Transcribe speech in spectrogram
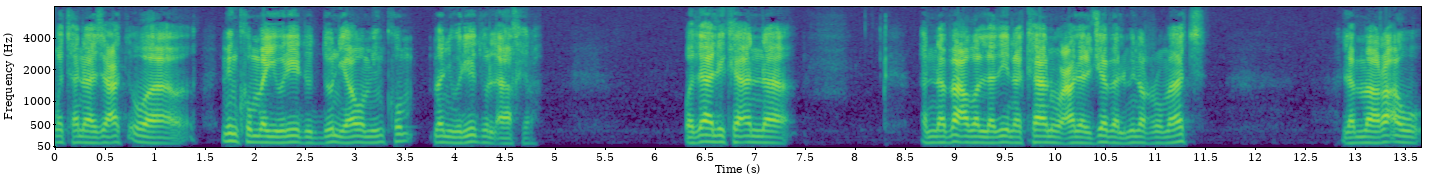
وتنازعت ومنكم من يريد الدنيا ومنكم من يريد الآخرة وذلك أن أن بعض الذين كانوا على الجبل من الرماة لما رأوا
